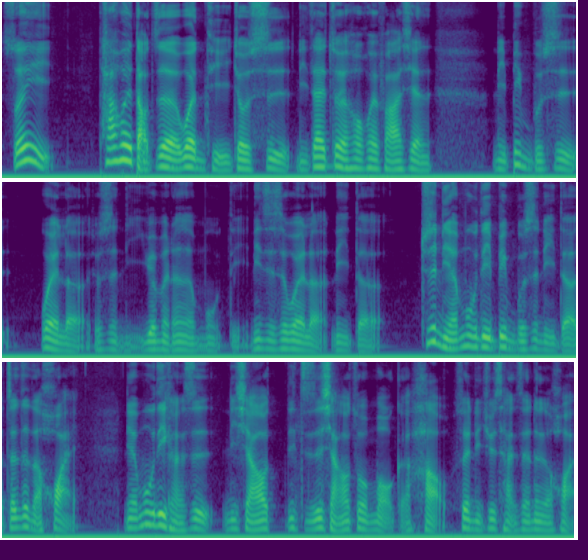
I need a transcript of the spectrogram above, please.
所以它会导致的问题就是，你在最后会发现，你并不是为了就是你原本那个目的，你只是为了你的。就是你的目的并不是你的真正的坏，你的目的可能是你想要，你只是想要做某个好，所以你去产生那个坏，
